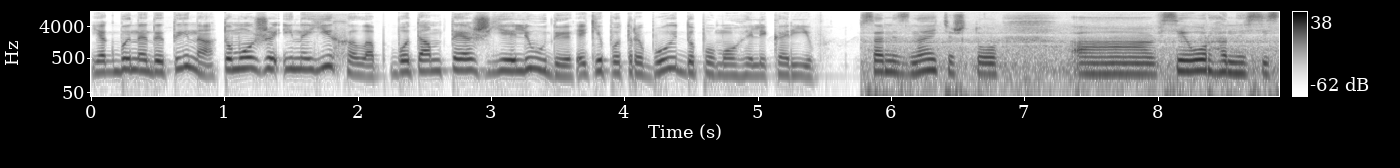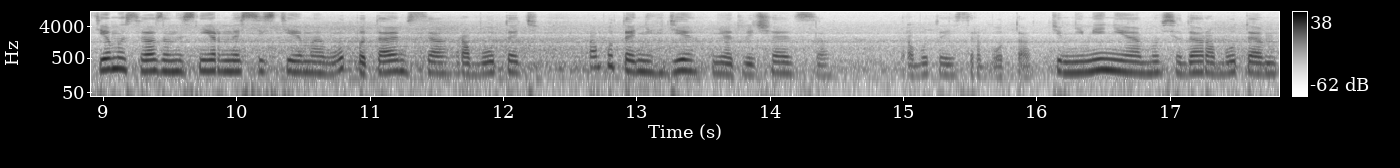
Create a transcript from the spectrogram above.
якби не дитина, то може і не їхала б, бо там теж є люди, які потребують допомоги лікарів. Сами знаете, что а, все органы системы связаны с нервной системой. Вот пытаемся работать. Работа нигде не отличается. Работа есть работа. Тем не менее, мы всегда работаем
